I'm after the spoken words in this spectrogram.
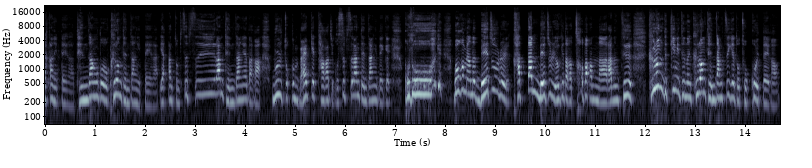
약간 이때가 된장도 그런 된장 이때가 약간 좀 씁쓸한 된장에다가 물 조금 맑게 타가지고 씁쓸한 된장이 되게 고소하게 먹으면은 매주를 갓단 매주를 여기다가 처박았나라는 그 그런 느낌이 드는 그런 된장찌개도 좋고 이때가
